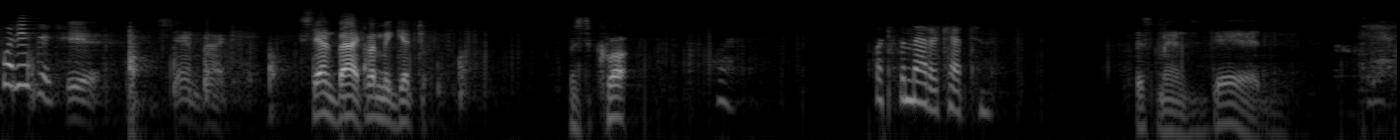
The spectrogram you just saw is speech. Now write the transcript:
What is it? Here, stand back. Stand back. Let me get to. Mr. Cross. What? What's the matter, Captain? This man's dead. Dead.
